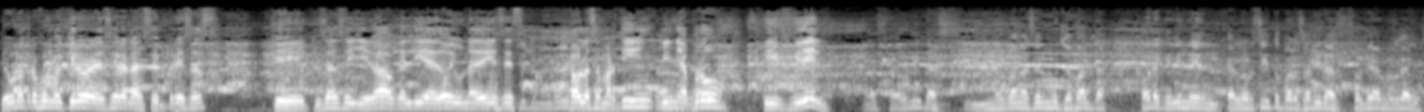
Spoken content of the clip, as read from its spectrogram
de una u otra forma quiero agradecer a las empresas que quizás he llegado acá el día de hoy. Una de ellas es. Jaula San Martín, Línea Pro y Fidel. Las jaulitas nos van a hacer mucha falta ahora que viene el calorcito para salir a solear los gallos.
